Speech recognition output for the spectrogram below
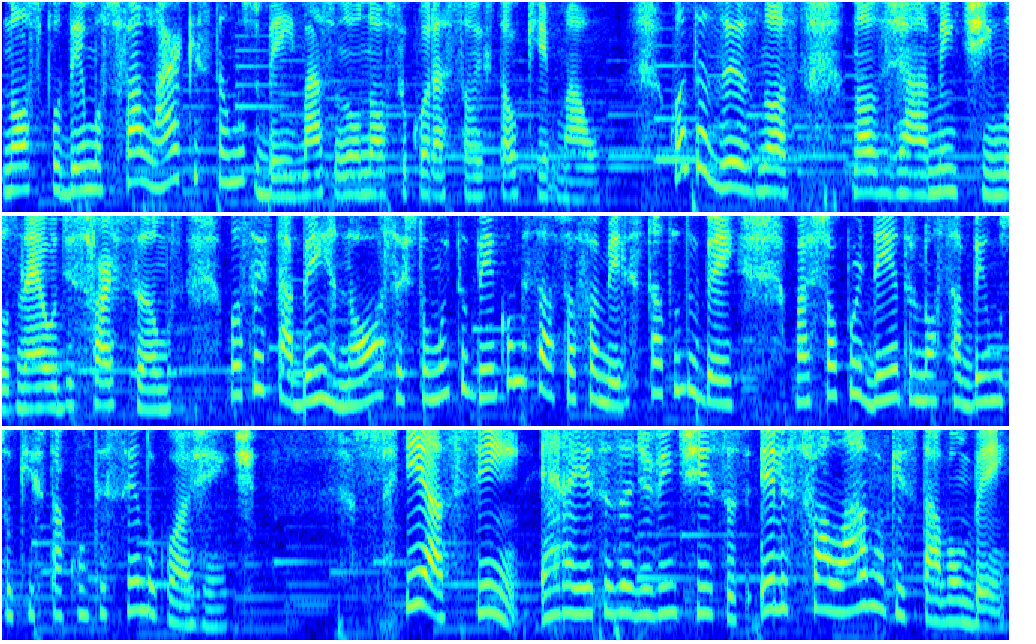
nós podemos falar que estamos bem, mas no nosso coração está o que? Mal. Quantas vezes nós, nós já mentimos, né? Ou disfarçamos. Você está bem? Nossa, estou muito bem. Como está a sua família? Está tudo bem. Mas só por dentro nós sabemos o que está acontecendo com a gente. E assim, era esses adventistas. Eles falavam que estavam bem,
